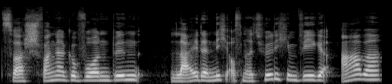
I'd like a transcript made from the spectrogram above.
zwar schwanger geworden bin, leider nicht auf natürlichem Wege, aber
